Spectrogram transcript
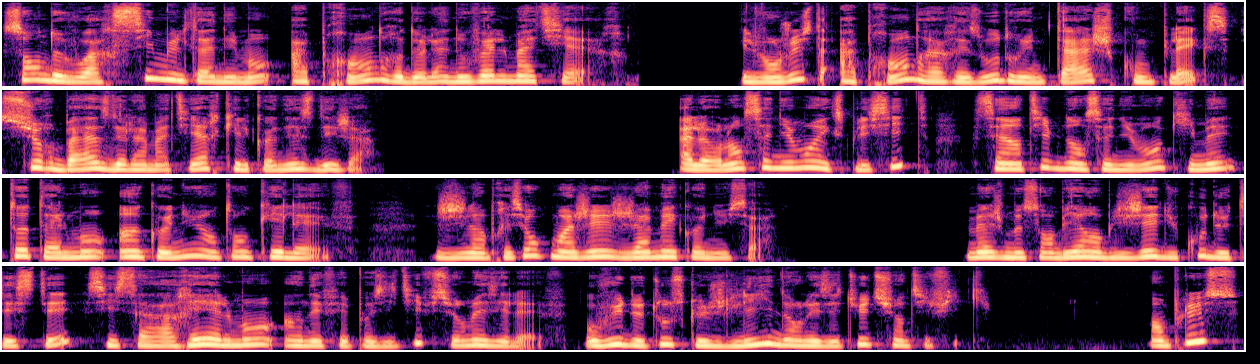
sans devoir simultanément apprendre de la nouvelle matière. Ils vont juste apprendre à résoudre une tâche complexe sur base de la matière qu'ils connaissent déjà. Alors l'enseignement explicite, c'est un type d'enseignement qui m'est totalement inconnu en tant qu'élève. J'ai l'impression que moi j'ai jamais connu ça. Mais je me sens bien obligée du coup de tester si ça a réellement un effet positif sur mes élèves, au vu de tout ce que je lis dans les études scientifiques. En plus,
